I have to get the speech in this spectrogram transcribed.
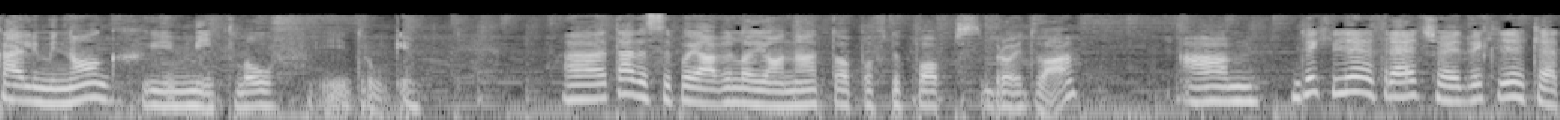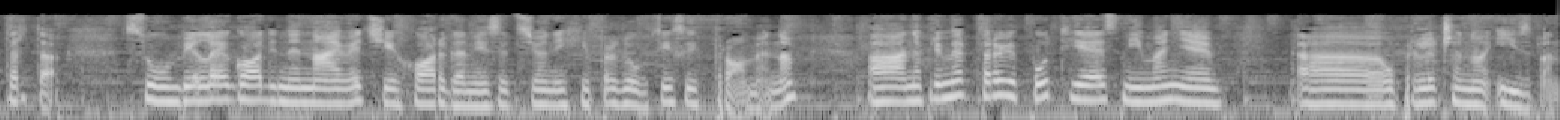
Kylie Minogue i Meatloaf i drugi. A, tada se pojavila i ona Top of the Pops broj 2. A 2003. i 2004. su bile godine najvećih organizacionih i produkcijskih promena. A, na primjer, prvi put je snimanje a, upriličeno izvan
